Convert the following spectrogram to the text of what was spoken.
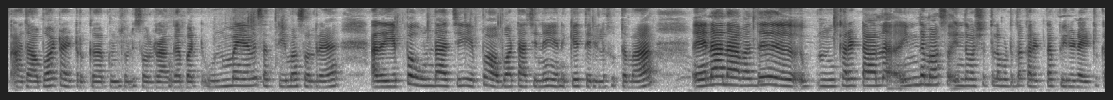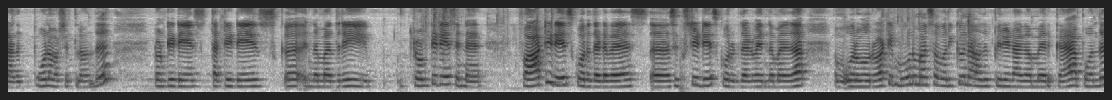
அது அபார்ட் ஆகிட்டுருக்கு அப்படின்னு சொல்லி சொல்கிறாங்க பட் உண்மையாகவே சத்தியமாக சொல்கிறேன் அது எப்போ உண்டாச்சு எப்போ அபார்ட் ஆச்சுன்னு எனக்கே தெரியல சுத்தமாக ஏன்னா நான் வந்து கரெக்டான இந்த மாதம் இந்த வருஷத்தில் மட்டும்தான் கரெக்டாக பீரியட் ஆகிட்டுருக்கு அதுக்கு போன வருஷத்தில் வந்து டுவெண்ட்டி டேஸ் தேர்ட்டி டேஸ்க்கு இந்த மாதிரி டுவெண்ட்டி டேஸ் என்ன? ஃபார்ட்டி டேஸ்க்கு ஒரு தடவை சிக்ஸ்டி டேஸ்க்கு ஒரு தடவை இந்த மாதிரி தான் ஒரு ஒரு வாட்டி மூணு மாதம் வரைக்கும் நான் வந்து பீரியட் ஆகாமல் இருக்கேன். அப்போ வந்து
